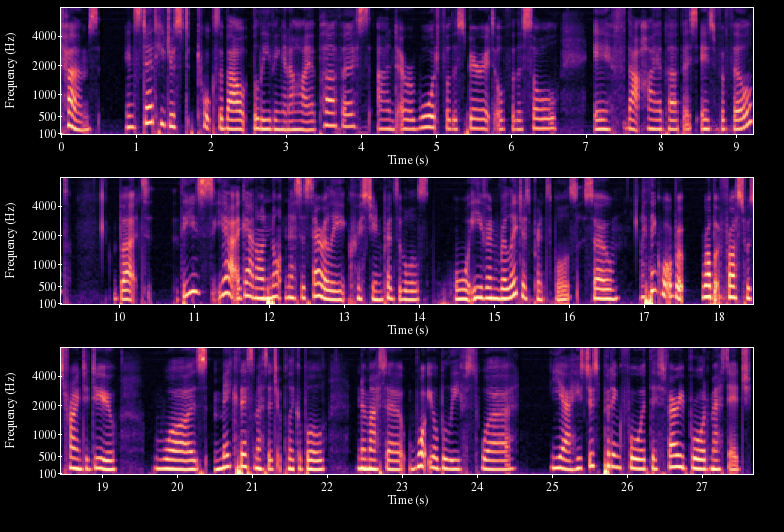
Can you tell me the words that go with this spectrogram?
terms. Instead, he just talks about believing in a higher purpose and a reward for the spirit or for the soul if that higher purpose is fulfilled. But these, yeah, again, are not necessarily Christian principles or even religious principles. So I think what Robert, Frost was trying to do was make this message applicable no matter what your beliefs were. Yeah, he's just putting forward this very broad message,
